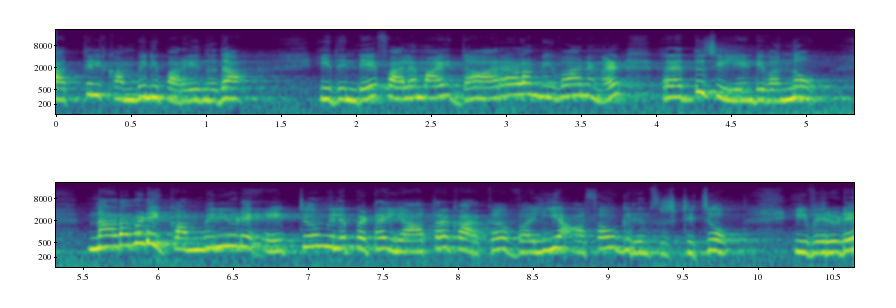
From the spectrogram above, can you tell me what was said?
കത്തിൽ കമ്പനി പറയുന്നത്. ഇതിന്റെ ഫലമായി ധാരാളം വിമാനങ്ങൾ റദ്ദു ചെയ്യേണ്ടി വന്നു. നടപടി കമ്പനിയുടെ ഏറ്റവും വിലപ്പെട്ട യാത്രക്കാർക്ക് വലിയ അസൗകര്യം സൃഷ്ടിച്ചു. ഇവരുടെ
